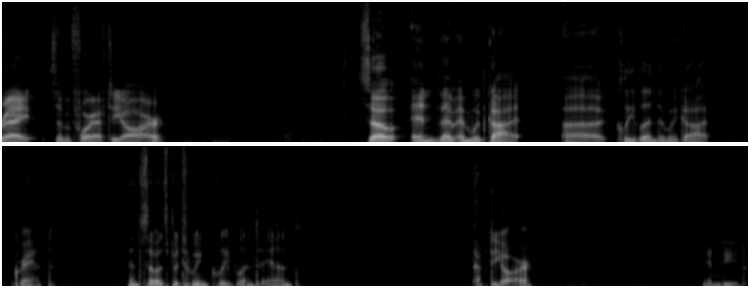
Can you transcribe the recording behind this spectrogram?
Right. So before FDR. So and then and we've got uh, Cleveland and we got Grant, and so it's between Cleveland and FDR. Indeed.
